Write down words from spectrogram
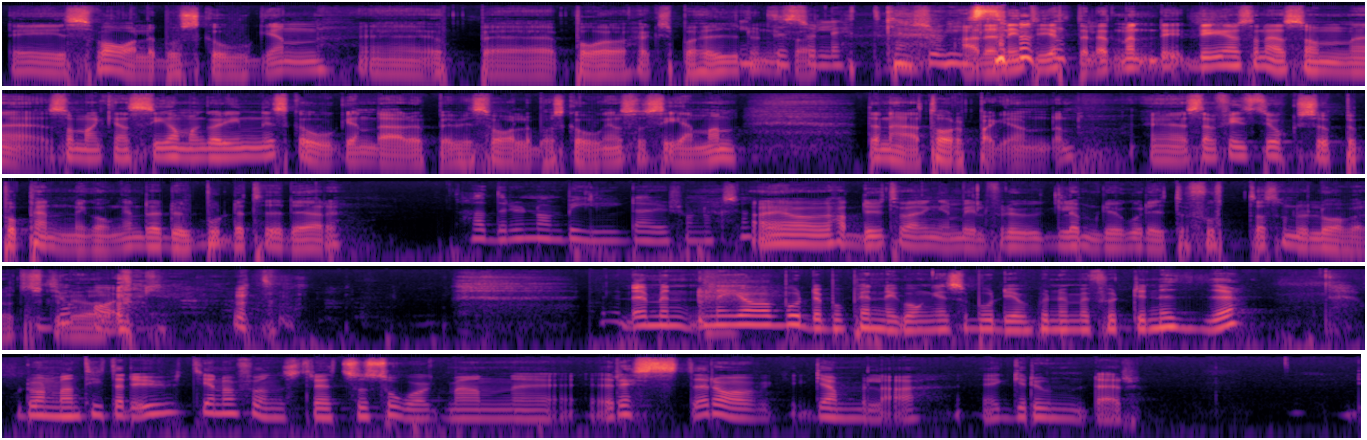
Det är i Svaleboskogen eh, uppe på högst på höjd Inte ungefär. så lätt kanske att Ja, den är inte jättelätt, men det, det är en sån här som, eh, som man kan se om man går in i skogen där uppe vid Svaleboskogen så ser man den här torpargrunden. Eh, sen finns det också uppe på Pennygången där du bodde tidigare. Hade du någon bild därifrån också? Ja, jag hade ju tyvärr ingen bild för du glömde ju att gå dit och fota som du lovade att du skulle göra. Jag? Nej, men när jag bodde på Pennygången så bodde jag på nummer 49. Och då när man tittade ut genom fönstret så såg man eh, rester av gamla eh, grunder.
